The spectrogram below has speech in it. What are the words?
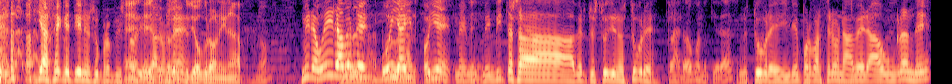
tiene, ya sé que tiene su propio Eh, estudio, tiene ya su lo propio sé. estudio Growing Up, ¿no? Mira, voy a ir a verle, voy a ir, oye, ¿me, eh. me invitas a ver tu estudio en octubre? Claro, cuando quieras. En octubre iré por Barcelona a ver a un grande,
